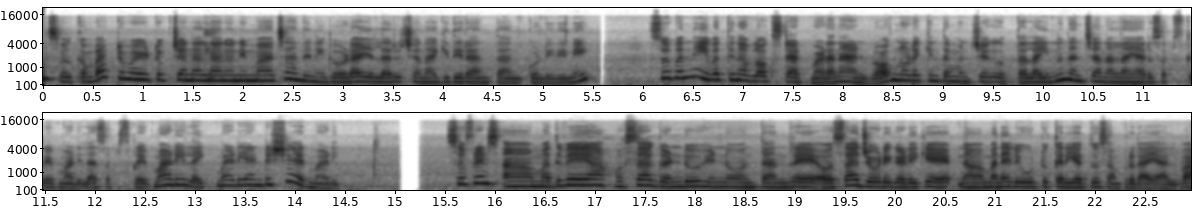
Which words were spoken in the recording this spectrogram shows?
Friends welcome back to my YouTube channel ನಾನು ನಿಮ್ಮ ಚಾಂದಿನಿ ಗೌಡ. ಎಲ್ಲರೂ ಚೆನ್ನಾಗಿದ್ದೀರಾ ಅಂತ ಅಂದ್ಕೊಂಡಿದ್ದೀನಿ ಸೊ ಬನ್ನಿ, ಇವತ್ತಿನ ವ್ಲಾಗ್ ಸ್ಟಾರ್ಟ್ ಮಾಡೋಣ. ಆ್ಯಂಡ್ ವ್ಲಾಗ್ ನೋಡೋಕ್ಕಿಂತ ಮುಂಚೆ ಗೊತ್ತಲ್ಲ, ಇನ್ನೂ ನನ್ನ ಚಾನಲ್ನ ಯಾರು ಸಬ್ಸ್ಕ್ರೈಬ್ ಮಾಡಿಲ್ಲ ಸಬ್ಸ್ಕ್ರೈಬ್ ಮಾಡಿ ಲೈಕ್ ಮಾಡಿ ಆ್ಯಂಡ್ ಶೇರ್ ಮಾಡಿ. ಸೊ ಫ್ರೆಂಡ್ಸ್ ಮದುವೆಯ ಹೊಸ ಗಂಡು, ಹೆಣ್ಣು ಅಂತ ಅಂದರೆ ಹೊಸ ಜೋಡಿಗಳಿಗೆ ಮನೇಲಿ ಊಟಕ್ಕೆ ಕರೆಯೋದು ಸಂಪ್ರದಾಯ ಅಲ್ವಾ?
